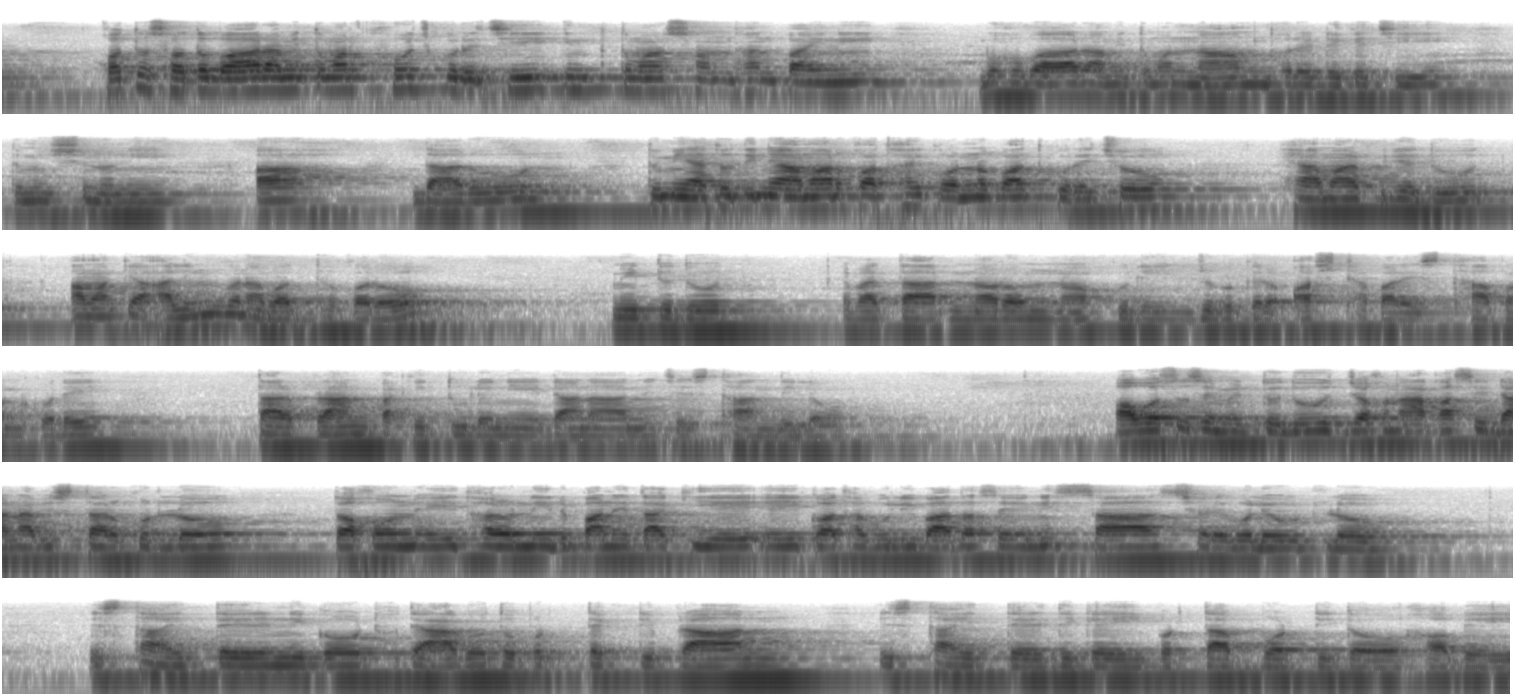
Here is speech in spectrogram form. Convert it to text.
কত শতবার আমি তোমার খোঁজ করেছি, কিন্তু তোমার সন্ধান পাইনি। বহুবার আমি তোমার নাম ধরে ডেকেছি, তুমি শুনোনি। আহ, দারুণ! তুমি এতদিনে আমার কথায় কর্ণপাত করেছ। হে আমার প্রিয় দূত আমাকে আলিঙ্গনাবদ্ধ করো। মৃত্যুদূত এবার তার নরম নখগুলি যুবকের অষ্ঠাপারে স্থাপন করে তার প্রাণ পাখি তুলে নিয়ে ডানার নিচে স্থান দিল। অবশেষে মৃত্যুদূত যখন আকাশে ডানা বিস্তার করল, তখন এই ধরনের পানে তাকিয়ে এই কথাগুলি বাতাসে নিঃশ্বাস ছেড়ে বলে উঠল, স্থায়িত্বের নিকট হতে আগত প্রত্যেকটি প্রাণ স্থায়িত্বের দিকেই প্রত্যাবর্তিত হবে।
